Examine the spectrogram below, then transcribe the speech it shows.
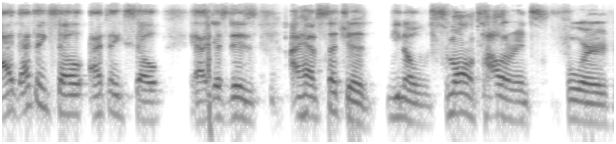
I, I think so. I think so. I just is. I have such a you know small tolerance for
